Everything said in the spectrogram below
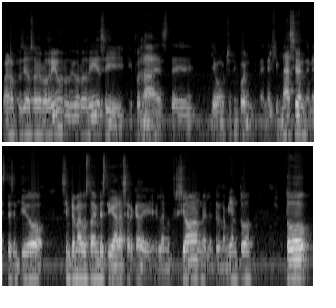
Bueno, pues yo soy Rodrigo, Rodrigo Rodríguez, y, y pues Ajá. nada, este, llevo mucho tiempo en, en el gimnasio, en, en este sentido siempre me ha gustado investigar acerca de la nutrición, el entrenamiento, todo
